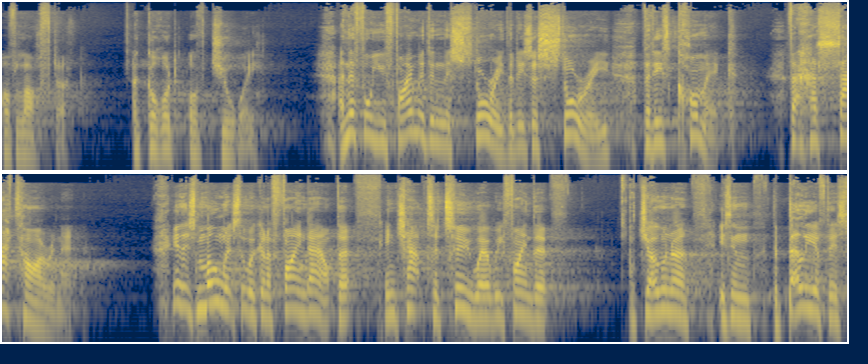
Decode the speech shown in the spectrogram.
of laughter, a God of joy. And therefore, you find within this story that it's a story that is comic, that has satire in it. You know, there's moments that we're going to find out that in chapter two, where we find that Jonah is in the belly of this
